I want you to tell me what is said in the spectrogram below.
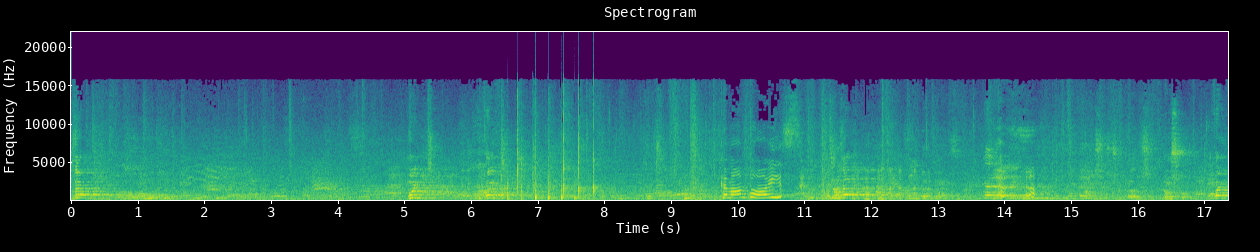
Stop. Point. Fight. Come on, boys. Too close. No score. Fight.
